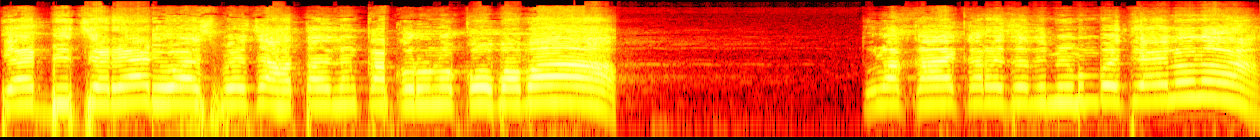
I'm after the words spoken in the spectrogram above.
त्या बिचाऱ्या डीवायसपीच्या हाताने का करू नको बाबा. तुला काय करायचं ते मी मुंबईत यायलो ना.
